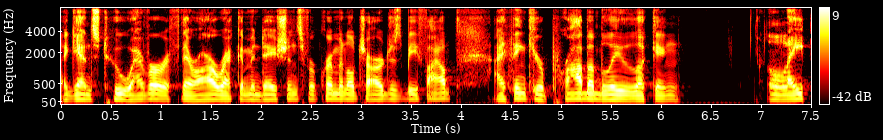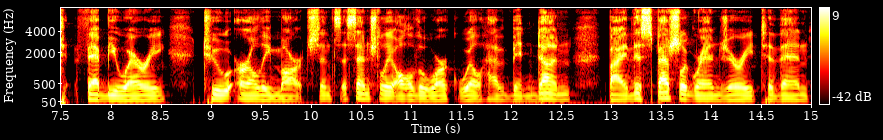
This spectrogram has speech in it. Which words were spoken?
against whoever, if there are recommendations for criminal charges be filed, I think you're probably looking late February to early March, since essentially all the work will have been done by this special grand jury to then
